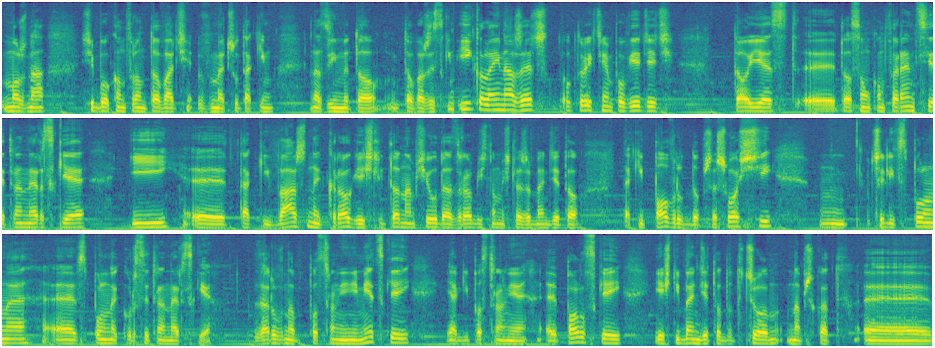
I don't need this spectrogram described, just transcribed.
można się było konfrontować w meczu takim, nazwijmy to, towarzyskim. I kolejna rzecz, o której chciałem powiedzieć, to, jest, e, to są konferencje trenerskie i e, taki ważny krok, jeśli to nam się uda zrobić, to myślę, że będzie to taki powrót do przeszłości, mm, czyli wspólne, e, wspólne kursy trenerskie zarówno po stronie niemieckiej, jak i po stronie e, polskiej. Jeśli będzie to dotyczyło na przykład e,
